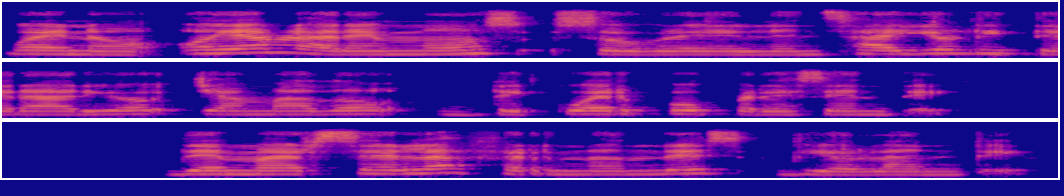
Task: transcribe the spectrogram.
Bueno, hoy hablaremos sobre el ensayo literario llamado De Cuerpo Presente, de Marcela Fernández Violante.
